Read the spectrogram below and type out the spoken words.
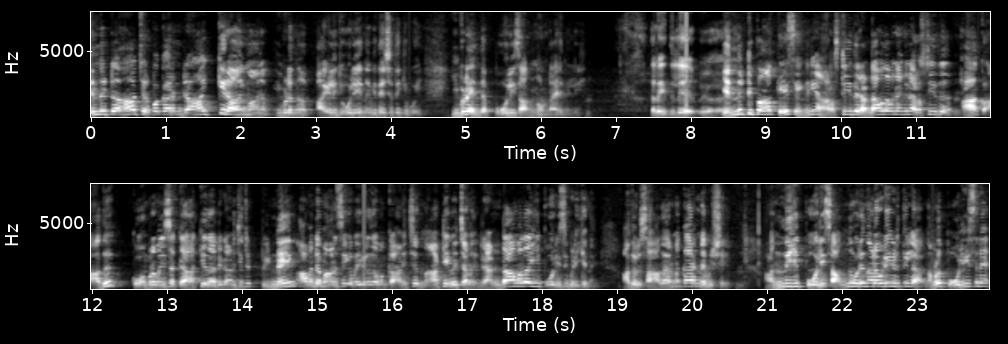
എന്നിട്ട് ആ ചെറുപ്പക്കാരൻ രാജ്യരാഭിമാനം ഇവിടുന്ന് അയാൾ ജോലി ചെയ്യുന്ന വിദേശത്തേക്ക് പോയി. ഇവിടെ എന്താ പോലീസ് അന്ന് ഉണ്ടായിരുന്നില്ലേ? അല്ല ഇതിൽ എന്നിട്ടിപ്പോ ആ കേസ് എങ്ങനെയാ? അറസ്റ്റ് ചെയ്ത് രണ്ടാമത് അവനെ എങ്ങനെ അറസ്റ്റ് ചെയ്ത്? ആ അത് കോംപ്രമൈസ് ഒക്കെ ആക്കിയതായിട്ട് കാണിച്ചിട്ട് പിന്നെയും അവന്റെ മാനസിക വൈകൃത അവൻ കാണിച്ച് നാട്ടി വെച്ചാണ് രണ്ടാമതായി ഈ പോലീസ് പിടിക്കുന്നത് അതൊരു സാധാരണക്കാരന്റെ വിഷയം. അന്ന് ഈ പോലീസ് അന്ന് ഒരു നടപടി എടുത്തില്ല. നമ്മൾ പോലീസിനെ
